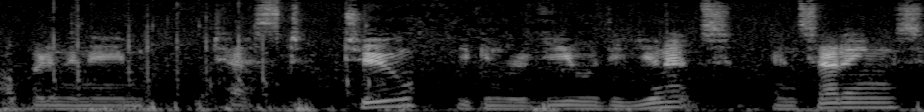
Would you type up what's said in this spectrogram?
I'll put in the name test 2. You can review the units and settings.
